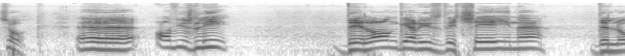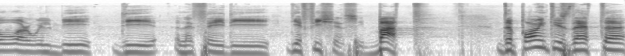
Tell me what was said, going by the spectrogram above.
So, uh, obviously, the longer is the chain, the lower will be the, let's say, the, the efficiency. But the point is that uh,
